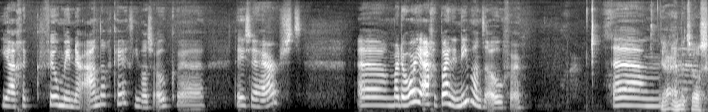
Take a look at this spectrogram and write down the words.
die eigenlijk veel minder aandacht kreeg. Die was ook eh, deze herfst. Eh, maar daar hoor je eigenlijk bijna niemand over. Ehm, Ja, en het was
